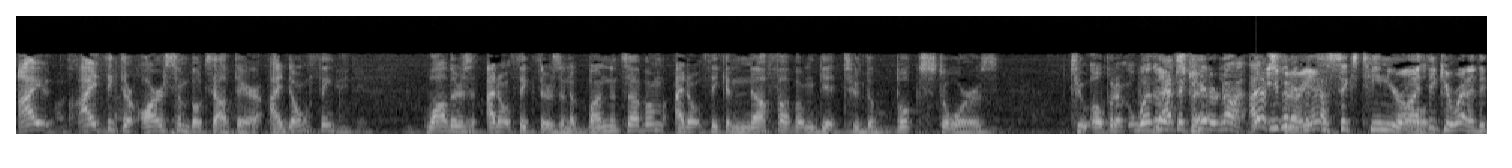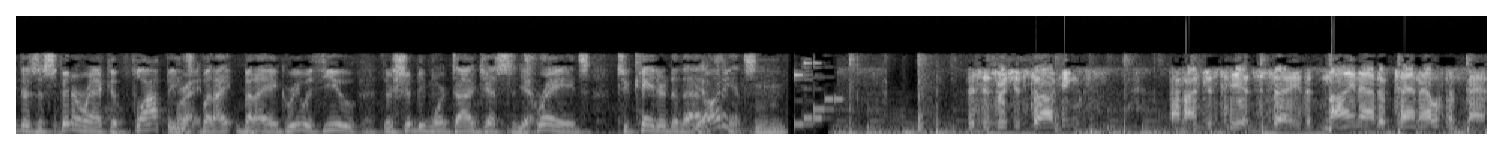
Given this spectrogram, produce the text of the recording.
I I think there are some books out there. I don't think while there's I don't think there's an abundance of them. I don't think enough of them get to the bookstores to open up whether That's it's a kid or not. That's Even fair, if it's yeah. a 16 year Well, old. I think you're right. I think there's a spinner rack of floppies, Right. but I but I agree with you. There should be more digests and Yes. trades to cater to that Yes. audience. Mm-hmm. This is Richard Starkings, and I'm just here to say that 9 out of 10 elephant men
